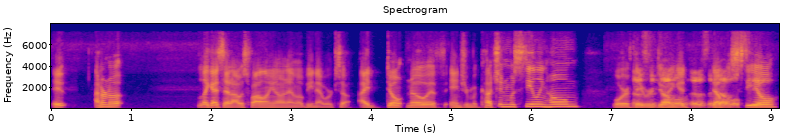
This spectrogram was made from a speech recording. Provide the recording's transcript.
it. I don't know. Like I said, I was following it on MLB Network, so I don't know if Andrew McCutchen was stealing home or if It they were doing double- it a double, double steal.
